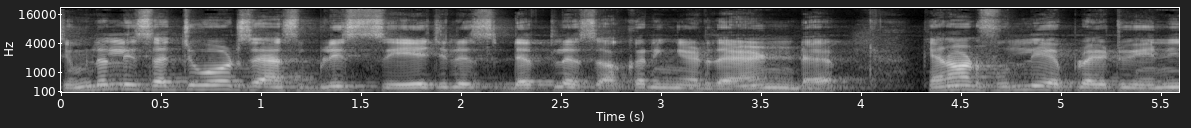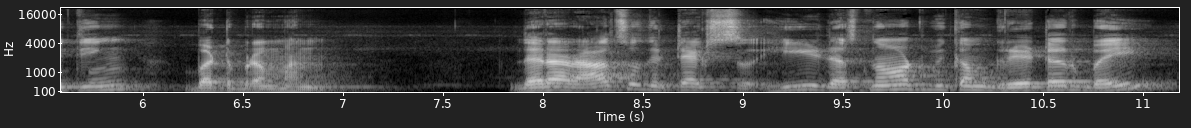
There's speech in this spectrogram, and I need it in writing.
Similarly, such words as bliss, ageless, deathless occurring at the end cannot fully apply to anything but Brahman. There are also the texts He does not become greater by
